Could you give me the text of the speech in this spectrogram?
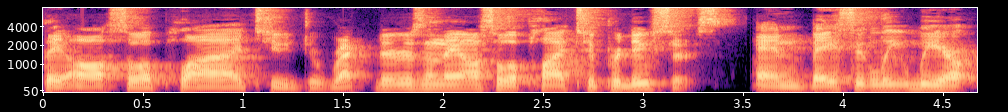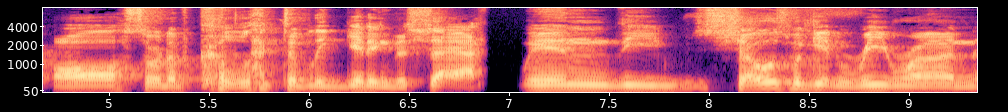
They also apply to directors and they also apply to producers. And basically, we are all sort of collectively getting the shaft. When the shows would get rerun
